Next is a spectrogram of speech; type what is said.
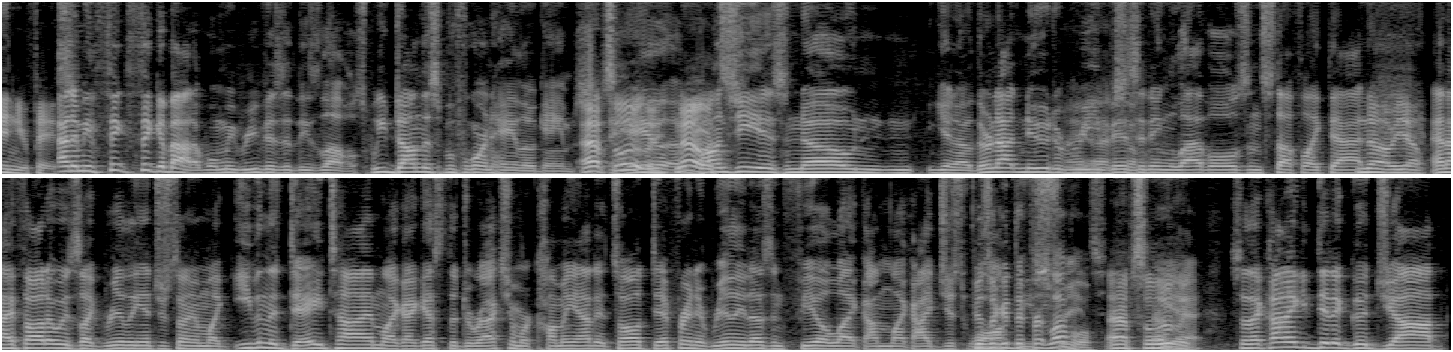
In your face. And I mean, think think about it when we revisit these levels. We've done this before in Halo games. Absolutely. Halo, No, it's- Bungie is no, you know, they're not new to revisiting levels and stuff like that. No, yeah. And I thought it was like really interesting. I'm like, even the daytime, like I guess the direction we're coming at, it's all different. It really doesn't feel like I'm like I just walked. It Feels like a different level. streets. Absolutely. Yeah. So they kind of did a good job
